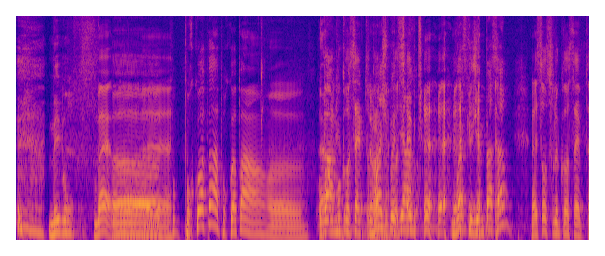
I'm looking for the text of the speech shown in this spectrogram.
mais, mais bon. Ouais, Euh, euh, pour- pourquoi pas, pourquoi pas. hein, euh, On parle du concept. on Moi, je peux dire. Moi, ce que j'aime pas ça. Restons sur le concept.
